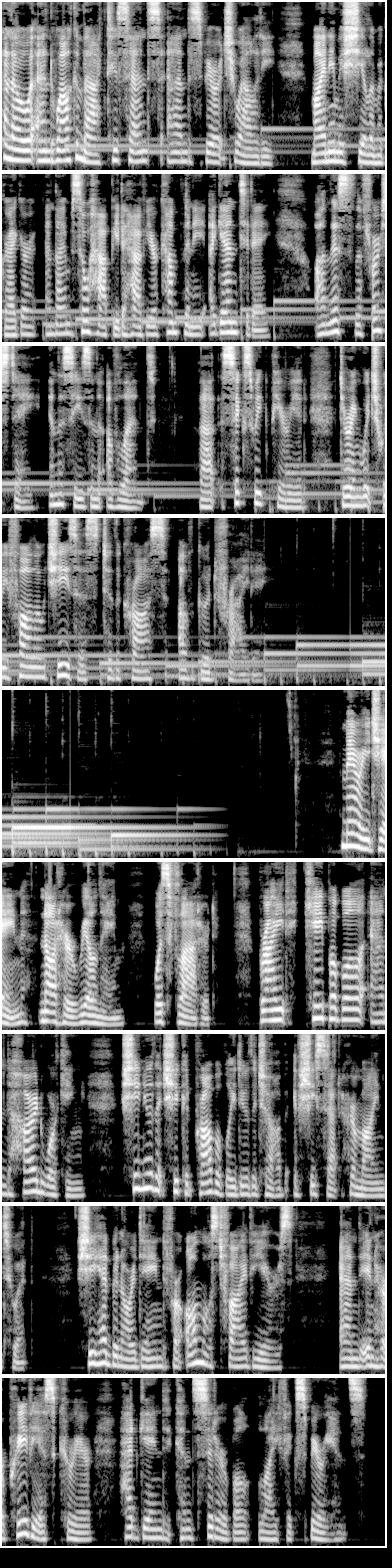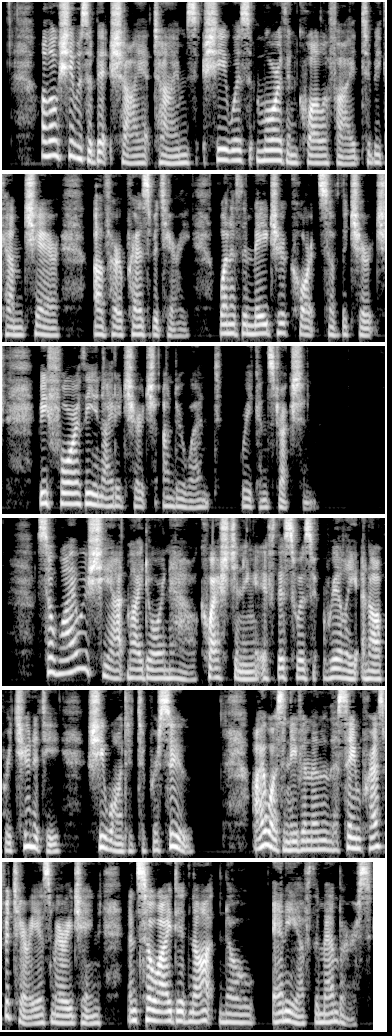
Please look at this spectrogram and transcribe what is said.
Hello, and welcome back to Sense and Spirituality. My name is Sheila McGregor, and I'm so happy to have your company again today on this, the first day in the season of Lent, that six week period during which we follow Jesus to the cross of Good Friday. Mary Jane, not her real name, was flattered. Bright, capable, and hard-working, she knew that she could probably do the job if she set her mind to it. She had been ordained for almost five years, and in her previous career had gained considerable life experience. Although she was a bit shy at times, she was more than qualified to become chair of her presbytery, one of the major courts of the church, before the United Church underwent reconstruction. So why was she at my door now, questioning if this was really an opportunity she wanted to pursue? I wasn't even in the same presbytery as Mary Jane, and so I did not know any of the members.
